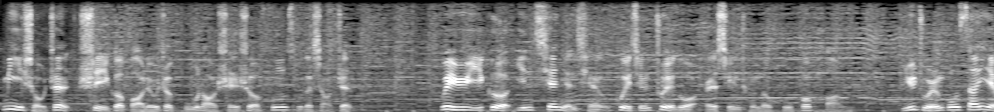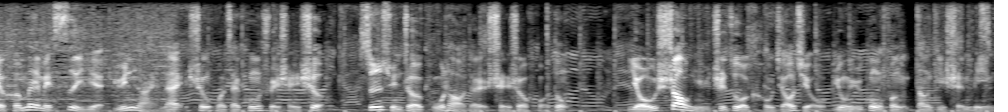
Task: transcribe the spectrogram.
密守镇是一个保留着古老神社风俗的小镇，位于一个因千年前彗星坠落而形成的湖泊旁。女主人公三叶和妹妹四叶与奶奶生活在宫水神社，遵循着古老的神社活动，由少女制作口嚼酒用于供奉当地神明。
